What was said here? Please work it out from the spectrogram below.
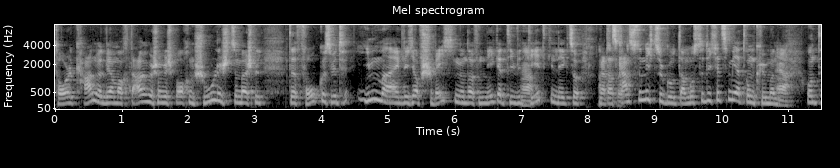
toll kann, weil wir haben auch darüber schon gesprochen, schulisch zum Beispiel, der Fokus wird immer eigentlich auf Schwächen und auf Negativität ja. gelegt. So, na, das kannst du nicht so gut, da musst du dich jetzt mehr drum kümmern. Ja. Und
